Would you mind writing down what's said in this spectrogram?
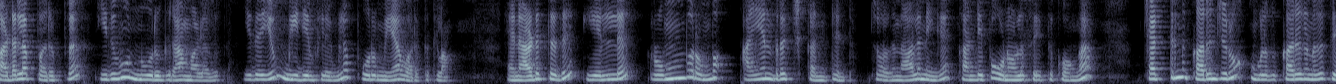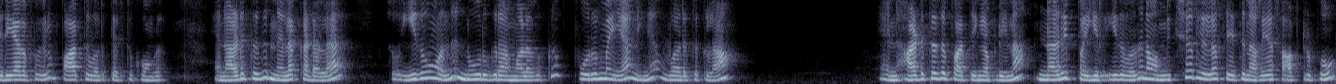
கடலைப்பருப்பு இதுவும் நூறு கிராம் அளவு. இதையும் மீடியம் ஃப்ளேமில் பொறுமையாக வறுத்துக்கலாம். அண்ட் அடுத்தது எள் ரொம்ப ரொம்ப அயன் ரிச் கண்டென்ட் ஸோ அதனால் நீங்கள் கண்டிப்பாக உணவில் சேர்த்துக்கோங்க. சட்டுன்னு கரிஞ்சிரும். உங்களுக்கு கருகுனது தெரியாத போயிடும் பார்த்து வறுத்து எடுத்துக்கோங்க. அண்ட் அடுத்தது நிலக்கடலை. ஸோ இதுவும் வந்து நூறு கிராம் அளவுக்கு பொறுமையாக நீங்கள் வறுத்துக்கலாம். அண்ட் அடுத்தது பார்த்திங்க அப்படின்னா நரிப்பயிர் இது வந்து நம்ம மிக்சர்லாம் சேர்த்து நிறையா சாப்பிட்ருப்போம்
